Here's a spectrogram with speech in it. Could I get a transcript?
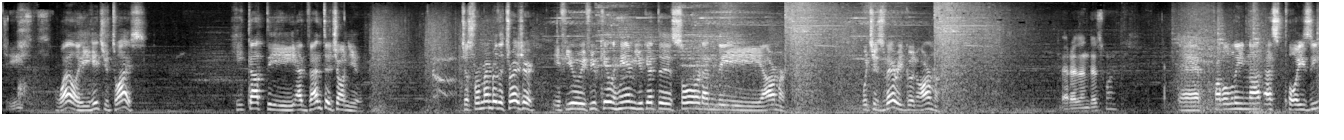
Jesus. Well, he hit you twice. He got the advantage on you. Just remember the treasure. If you if you kill him, you get the sword and the armor, which is very good armor. Better than this one? Uh, probably not as poisy.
